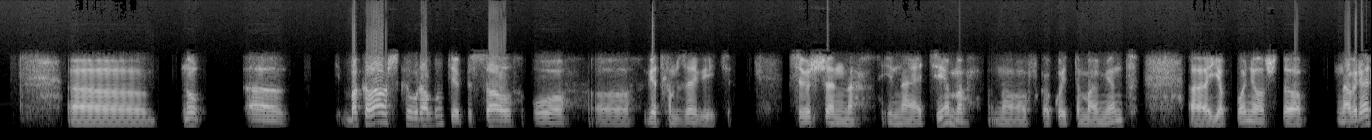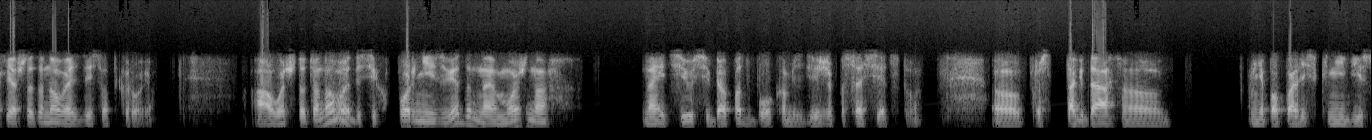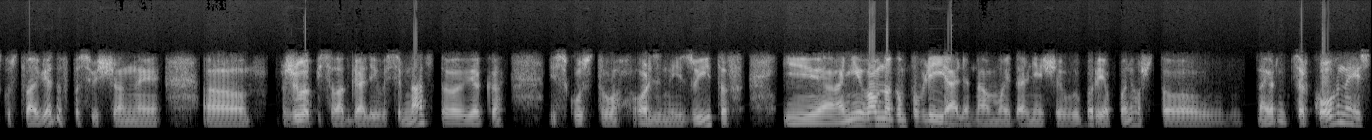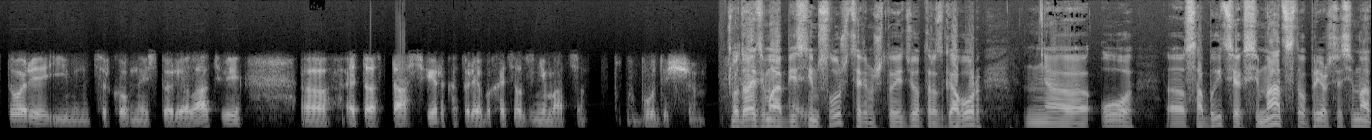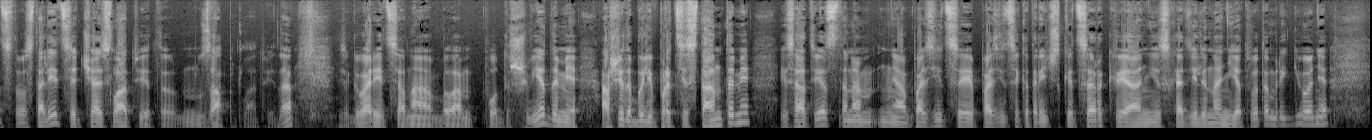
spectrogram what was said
Э, ну, э, бакалаврскую работу я писал о э, Ветхом Завете. Совершенно иная тема, но в какой-то момент я понял, что навряд ли я что-то новое здесь открою. А вот что-то новое, до сих пор неизведанное, можно найти у себя под боком, здесь же по соседству. Просто тогда мне попались книги искусствоведов, посвященные э, живописи Латгалии XVIII века, искусству ордена иезуитов. И они во многом повлияли на мой дальнейший выбор. Я понял, что, наверное, церковная история, и именно церковная история Латвии, э, это та сфера, которой я бы хотел заниматься в будущем. Ну, давайте мы объясним слушателям, что идет разговор э, о событиях 17-го, прежде всего 17-го столетия, часть Латвии, это ну, запад Латвии, да, если говорить, она была под шведами, а шведы были протестантами, и, соответственно, позиции, позиции католической церкви, они сходили на нет в этом регионе,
